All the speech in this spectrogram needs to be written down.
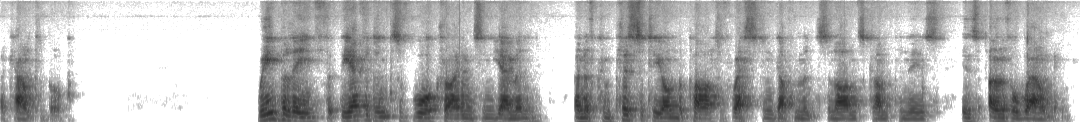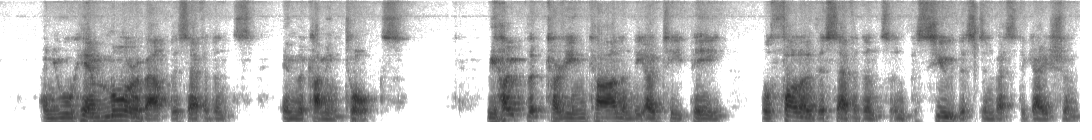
accountable. We believe that the evidence of war crimes in Yemen and of complicity on the part of Western governments and arms companies is overwhelming, and you will hear more about this evidence in the coming talks. We hope that Karim Khan and the OTP will follow this evidence and pursue this investigation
